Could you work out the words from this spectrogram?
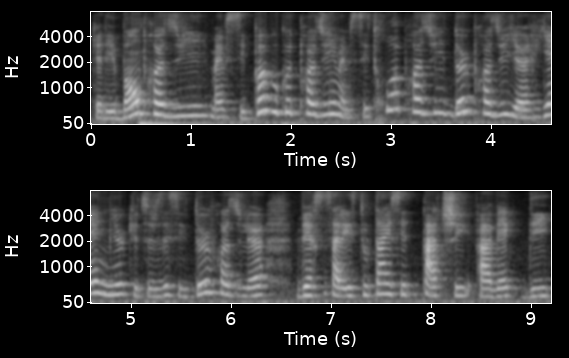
qu'il y a des bons produits, même si c'est pas beaucoup de produits, même si c'est trois produits, deux produits, il n'y a rien de mieux qu'utiliser ces deux produits-là versus aller tout le temps essayer de patcher avec des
